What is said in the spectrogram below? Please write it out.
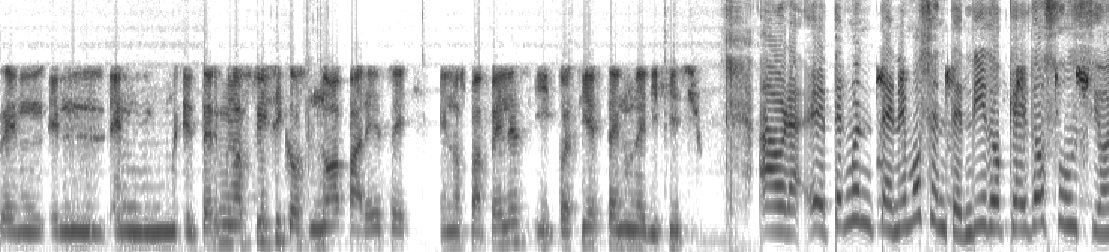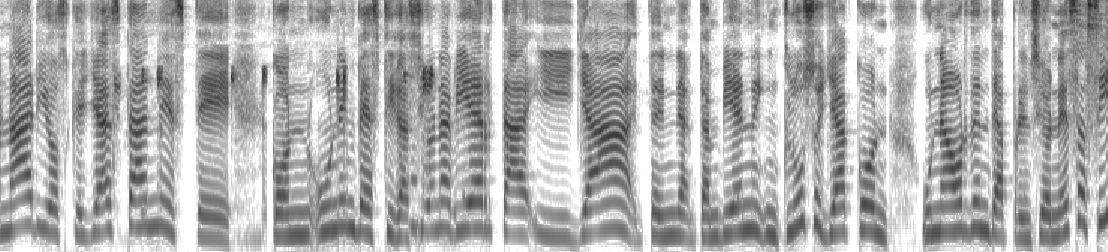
en, en, términos físicos no aparece en los papeles y pues sí está en un edificio. Ahora, eh, tengo, tenemos entendido que hay dos funcionarios que ya están este, con una investigación abierta y ya también incluso ya con una orden de aprehensión. ¿Es así?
